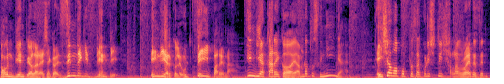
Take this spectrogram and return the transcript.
তখন বিএনপি ওয়ালারা এসে কয়, জিন্দগি বিএনপি ইন্ডিয়ার কোলে উঠতেই পারে না। ইন্ডিয়া কারে কয়? আমরা তো চিনিই না। এইসব অপপ্রচার করিস তুই শালার রয়্যাল এজেন্ট।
